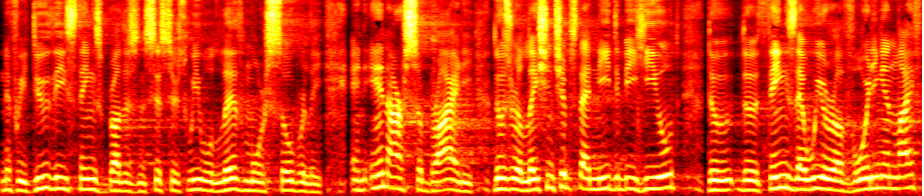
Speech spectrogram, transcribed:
And if we do these things, brothers and sisters, we will live more soberly. And in our sobriety, those relationships that need to be healed, the, the things that we are avoiding in life,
